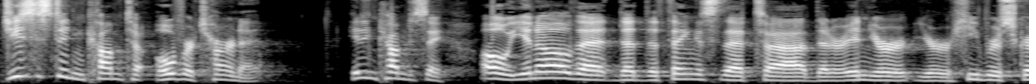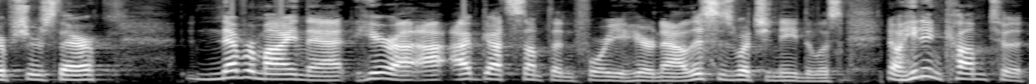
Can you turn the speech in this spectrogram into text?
Jesus didn't come to overturn it. He didn't come to say, Oh, you know that the, the things that, uh, that are in your, your Hebrew scriptures there, never mind that. Here, I, I've got something for you here now. This is what you need to listen. No, he didn't come to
